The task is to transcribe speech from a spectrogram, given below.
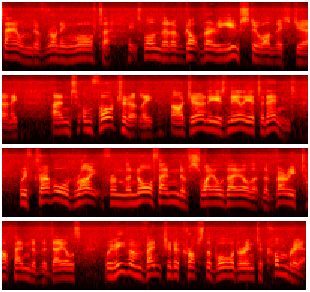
Sound of running water. It's one that I've got very used to on this journey and unfortunately our journey is nearly at an end. We've travelled right from the north end of Swaledale at the very top end of the Dales. We've even ventured across the border into Cumbria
